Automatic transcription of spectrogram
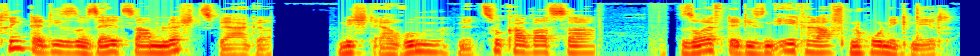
trinkt er diese seltsamen Löchzwerge, mischt er rum mit Zuckerwasser, säuft er diesen ekelhaften Honigmet.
